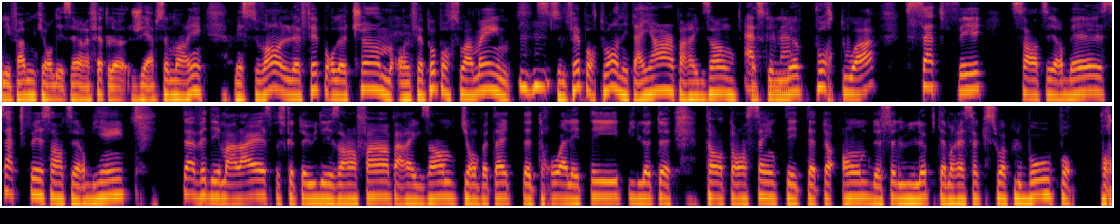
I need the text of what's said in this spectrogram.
les femmes qui ont des seins refaits, là. J'ai absolument rien. Mais souvent, on le fait pour le chum. On le fait pas pour soi-même. Mhm. Si tu le fais pour toi, on est ailleurs, par exemple. Parce que là, pour toi, ça te fait sentir belle, ça te fait sentir bien. Tu avais des malaises parce que tu as eu des enfants, par exemple, qui ont peut-être trop allaité, puis là, ton, ton sein, t'as t'as honte de celui-là, puis t'aimerais ça qu'il soit plus beau pour pour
